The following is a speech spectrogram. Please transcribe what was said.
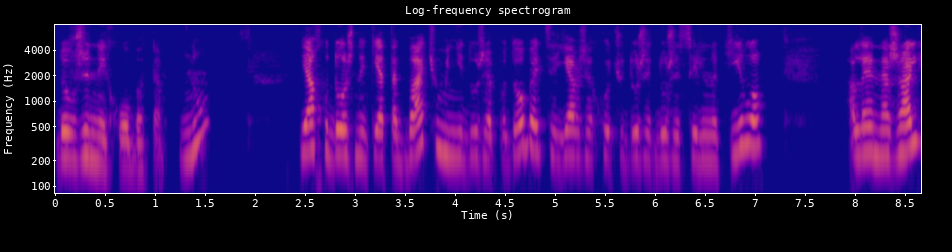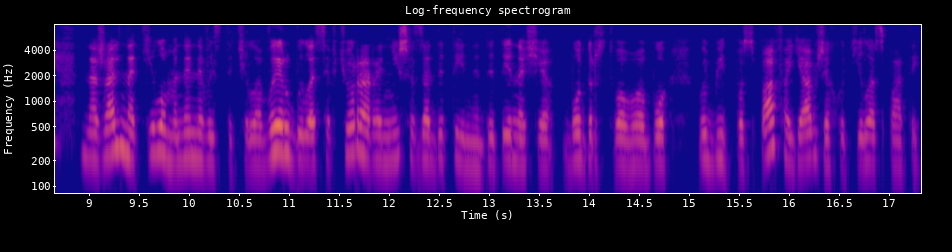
довжини хобота. Ну, я художник, я так бачу, мені дуже подобається. Я вже хочу дуже-дуже сильно тіло. Але, на жаль, на жаль, на тіло мене не вистачило. Вирубилася вчора раніше за дитини. Дитина ще бодрствувала, бо в обід поспав, а я вже хотіла спати.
